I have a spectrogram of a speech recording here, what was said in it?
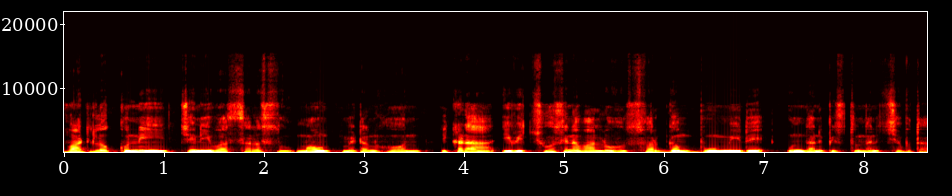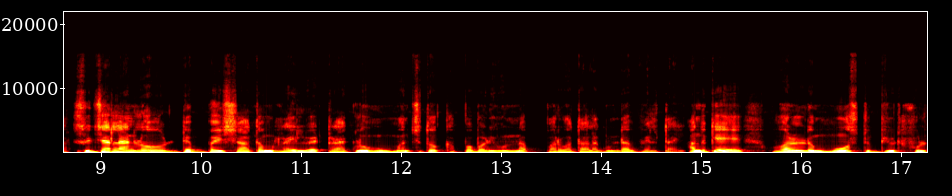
వాటిలో కొన్ని జెనీవా సరస్సు మౌంట్ మెటన్ హోన్ ఇక్కడ ఇవి చూసిన వాళ్ళు స్వర్గం భూమి మీదే ఉందనిపిస్తుందని చెబుతారు. స్విట్జర్లాండ్లో డెబ్బై శాతం రైల్వే ట్రాక్లు మంచుతో కప్పబడి ఉన్న పర్వతాల గుండా వెళ్తాయి. అందుకే world most beautiful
